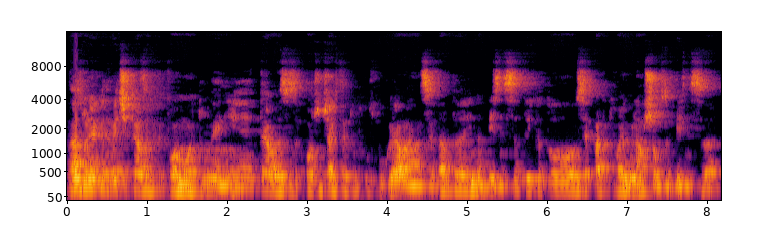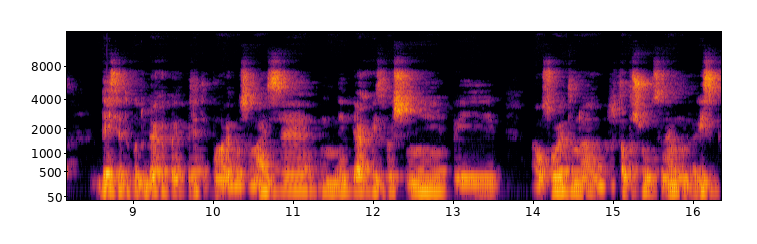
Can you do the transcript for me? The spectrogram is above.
Аз до някъде вече казах какво е моето мнение. Трябва да се започне чак след успокояване на средата и на бизнеса, тъй като все пак това е голям шок за бизнеса. Действията, които бяха предприяти по наредба 18, не бяха извършени при условията на достатъчно оценен риск.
